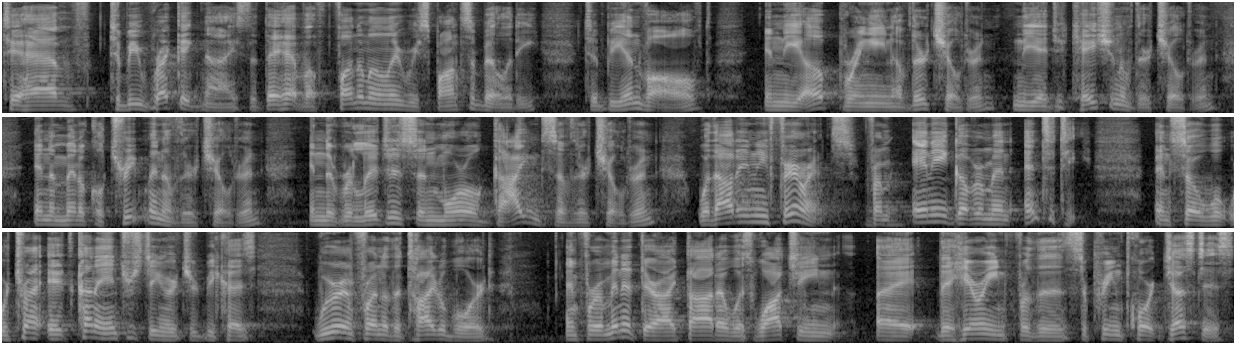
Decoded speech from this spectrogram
to have to be recognized that they have a fundamentally responsibility to be involved in the upbringing of their children, in the education of their children, in the medical treatment of their children, in the religious and moral guidance of their children without interference from any government entity. And so what we're trying it's kind of interesting Richard because we're in front of the title board And for a minute there, I thought I was watching uh, the hearing for the Supreme Court justice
